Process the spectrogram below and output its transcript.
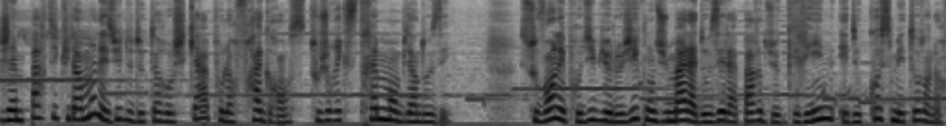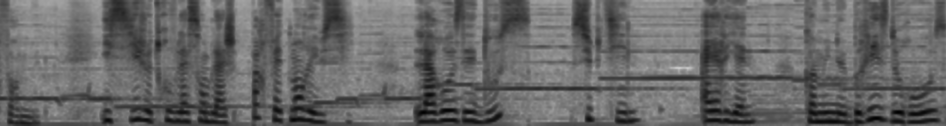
J'aime particulièrement les huiles de Dr Oshka pour leur fragrance, toujours extrêmement bien dosée. Souvent, les produits biologiques ont du mal à doser la part de green et de cosméto dans leur formule. Ici, je trouve l'assemblage parfaitement réussi. La rose est douce, subtile, aérienne, comme une brise de rose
